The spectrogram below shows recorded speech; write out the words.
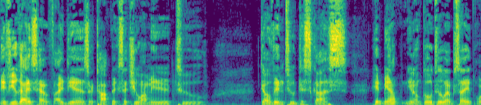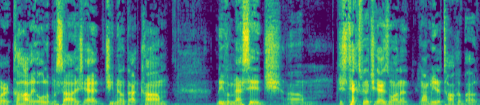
if you guys have ideas or topics that you want me to delve into, discuss, hit me up. You know, go to the website or kahaleolamassage at gmail.com. Leave a message. Um, just text me what you guys want to want me to talk about.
